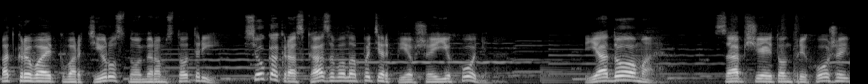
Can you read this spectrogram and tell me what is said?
открывает квартиру с номером 103. Все, как рассказывала потерпевшая Еходина. «Я дома», — сообщает он прихожей,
